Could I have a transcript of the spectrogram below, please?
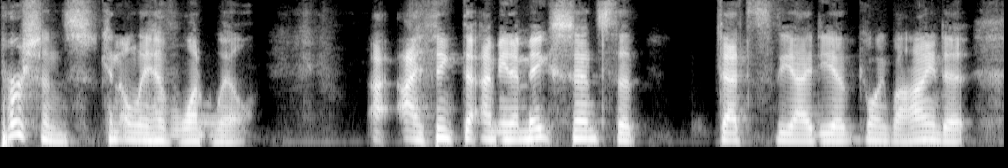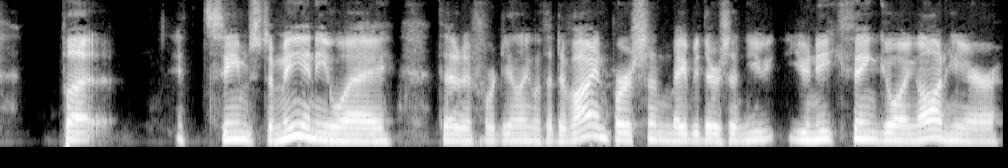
persons can only have one will. I, I think that I mean it makes sense that that's the idea going behind it, but it seems to me anyway that if we're dealing with a divine person, maybe there's a new, unique thing going on here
